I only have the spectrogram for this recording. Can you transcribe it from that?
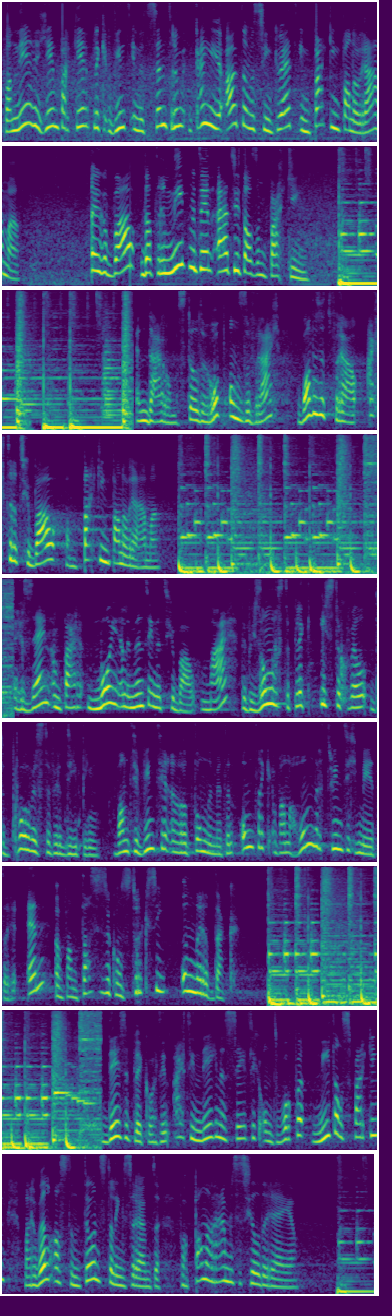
Wanneer je geen parkeerplek vindt in het centrum, kan je je auto misschien kwijt in Parking Panorama. Een gebouw dat er niet meteen uitziet als een parking. En daarom stelde Rob ons de vraag: wat is het verhaal achter het gebouw van Parking Panorama? Zijn een paar mooie elementen in het gebouw, maar de bijzonderste plek is toch wel de bovenste verdieping. Want je vindt hier een rotonde met een omtrek van 120 meter en een fantastische constructie onder het dak. Deze plek wordt in 1879 ontworpen, niet als parking, maar wel als tentoonstellingsruimte voor panoramische schilderijen.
